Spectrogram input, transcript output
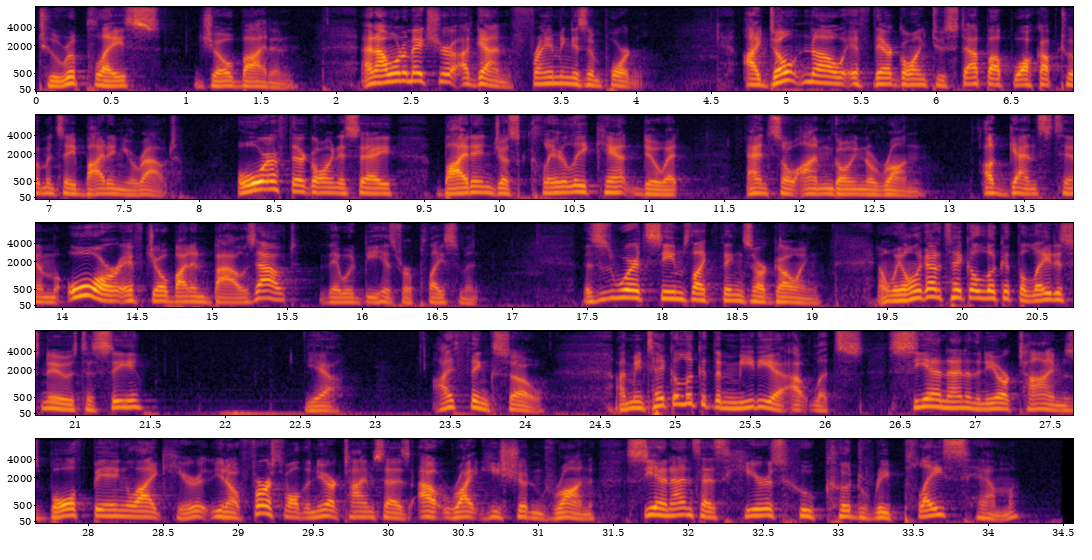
to replace Joe Biden. And I want to make sure, again, framing is important. I don't know if they're going to step up, walk up to him and say, Biden, you're out. Or if they're going to say, Biden just clearly can't do it. And so I'm going to run against him. Or if Joe Biden bows out, they would be his replacement. This is where it seems like things are going. And we only got to take a look at the latest news to see. Yeah, I think so. I mean, take a look at the media outlets, CNN and the New York Times, both being like, here, you know, first of all, the New York Times says outright he shouldn't run. CNN says, here's who could replace him.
